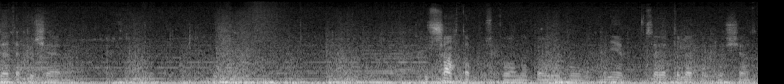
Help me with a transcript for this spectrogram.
Де та печера? Тут шахта пускова, напевно, була. А ні, це вертольотна площадка.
